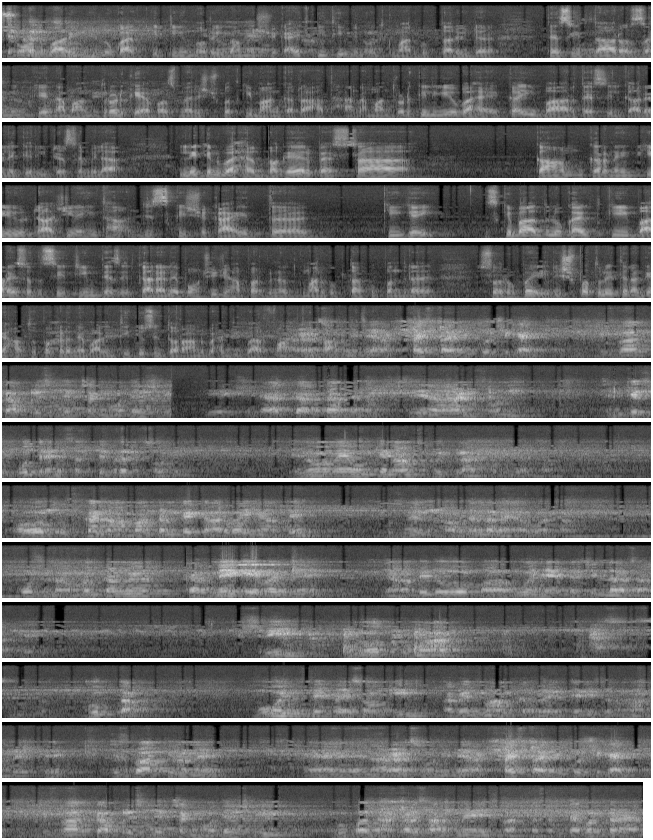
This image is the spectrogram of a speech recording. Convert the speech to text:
सोनवारी ने लोकायुक्त की टीम रीवा में शिकायत की थी। विनोद कुमार गुप्ता रीडर तहसीलदार और ज़मीन के नामांतरण के अवज में रिश्वत की मांग कर रहा था। नामांतरण के लिए वह कई बार तहसील कार्यालय के रीडर से मिला लेकिन वह बगैर पैसा काम करने की राज़ी नहीं था जिसकी शिकायत की गई। इसके बाद लोकायुक्त की बारह सदस्यीय टीम तहसील कार्यालय पहुँची, जहाँ पर विनोद कुमार गुप्ता को पंद्रह सौ रुपए रिश्वत लेते रंगे हाथों पकड़ने वाली थी। उसी दौरान वह दीवार फांक कर तारीख को शिकायत इस बात का पुलिस अधीक्षक महोदय है, श्री नारायण सोनी। इनके सुपुत्र हैं सत्यव्रत सोनी। इन्होंने उनके नाम से कोई प्लाट खरीदा था। और उसका नामांकन की कार्रवाई यहाँ पे उसने आवेदन लगाया हुआ था। उस नामांकन करने के वजह में यहाँ पे जो बाबू हैं, तहसीलदार साहब के। श्री विनोद कुमार गुप्ता। वो इनसे पैसों की अवैध मांग कर रहे थे, रिश्वत मांग रहे थे। इस बात की उन्होंने नारायण सोनी ने 28 तारीख को शिकायत की इस बात का पुलिस अधीक्षक महोदय श्री गोपाल धाकड़ साहब ने इस बात का सत्यापन कराया।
